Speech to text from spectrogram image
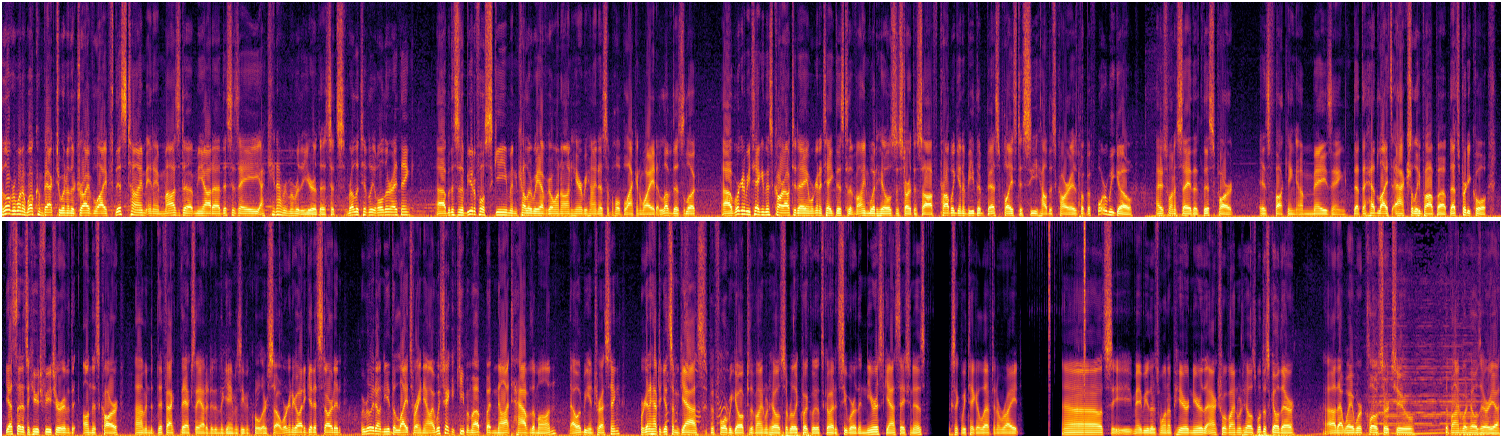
Hello everyone and welcome back to another Drive Life, this time in a Mazda Miata. This is a, I cannot remember the year of this, it's relatively older I think. Uh, but this is a beautiful scheme and color we have going on here behind us, a whole black and white. I love this look. Uh, we're going to be taking this car out today and we're going to take this to the Vinewood Hills to start this off. Probably going to be the best place to see how this car is. But before we go, I just want to say that this part is fucking amazing. That the headlights actually pop up. That's pretty cool. Yes, that is a huge feature the, on this car. Um, and the fact that they actually added it in the game is even cooler. So we're going to go ahead and get it started. We really don't need the lights right now. I wish I could keep them up but not have them on. That would be interesting. We're going to have to get some gas before we go up to the Vinewood Hills. So really quickly, let's go ahead and see where the nearest gas station is. Looks like we take a left and a right. Uh, let's see. Maybe there's one up here near the actual Vinewood Hills. We'll just go there. Uh, that way we're closer to the Vinewood Hills area.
